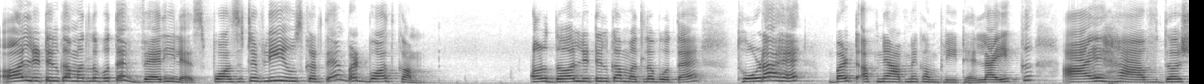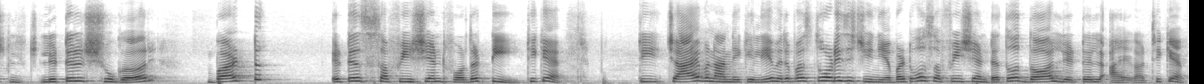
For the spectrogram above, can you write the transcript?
और लिटिल का मतलब होता है वेरी लेस पॉजिटिवली यूज़ करते हैं बट बहुत कम. और द लिटिल का मतलब होता है थोड़ा है बट अपने आप में कंप्लीट है. Like I have the little sugar but it is sufficient for the tea ठीक है? टी, चाय बनाने के लिए मेरे पास थोड़ी सी चीनी है बट वो सफिशियंट है तो द लिटिल आएगा. ठीक है?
